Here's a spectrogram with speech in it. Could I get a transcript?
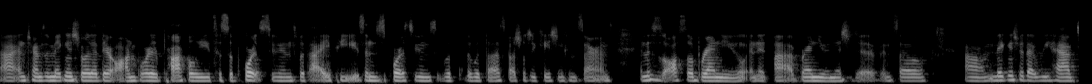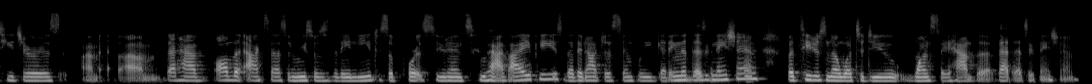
uh, in terms of making sure that they're onboarded properly to support students with IEPs and to support students with, with uh, special education concerns. And this is also brand new and uh, brand new initiative. And so um, making sure that we have teachers um, um, that have all the access and resources that they need to support students who have IEPs so that they're not just simply getting the designation, but teachers know what to do once they have the, that designation.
